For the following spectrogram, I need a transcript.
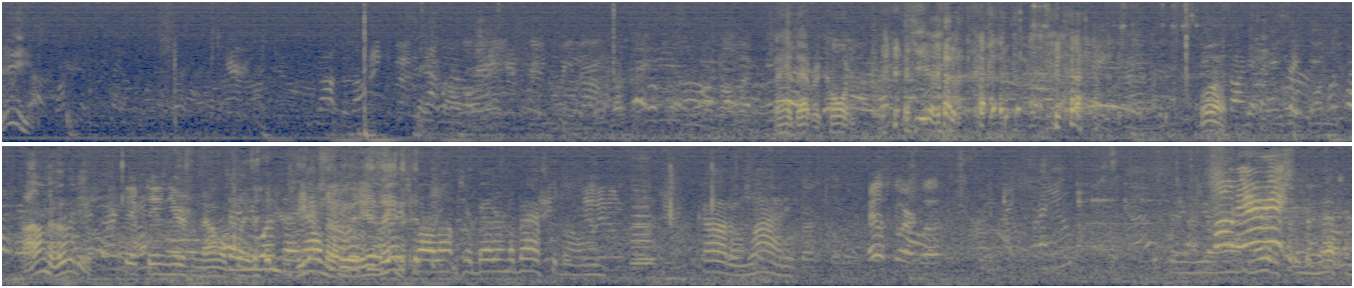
Jeez. They had that recorded. yeah. What? I don't know who it is. 15 years from now, I'm Tell going to play one day, He don't know who it is year, is either. Baseball umps are better than the basketball umps. God almighty. Hey, let's go, Eric Love. Tell you, Come on, I've never Eric. seen nothing.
